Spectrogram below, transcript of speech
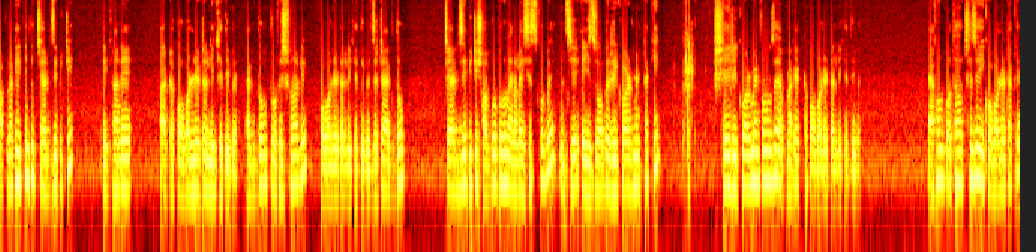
আপনাকে কিন্তু চ্যাট জিপিটি এখানে একটা কভার লেটার লিখে দিবে, একদম প্রফেশনালি কভার লেটার লিখে দিবে, যেটা একদম চ্যাট জিপিটি সর্বপ্রথম অ্যানালাইসিস করবে যে এই জবের রিকোয়ারমেন্টটা কি। সেই রিকোয়ারমেন্ট অনুযায়ী আপনাকে একটা কভার লেটার লিখে দিবে। এখন কথা হচ্ছে যে এই কভার লেটারকে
